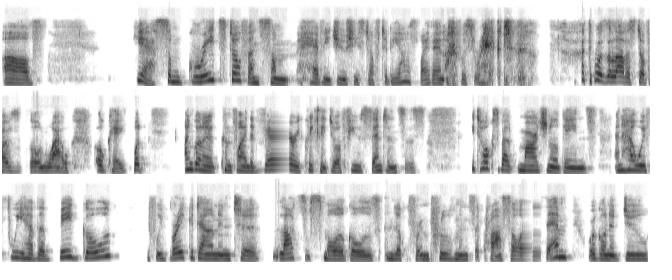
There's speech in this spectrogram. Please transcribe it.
of yeah some great stuff and some heavy duty stuff to be honest. By then i was wrecked. There was a lot of stuff. I was going wow okay. But i'm going to confine it very quickly to a few sentences. He talks about marginal gains and how if we have a big goal if we break it down into lots of small goals and look for improvements across all of them, we're going to do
